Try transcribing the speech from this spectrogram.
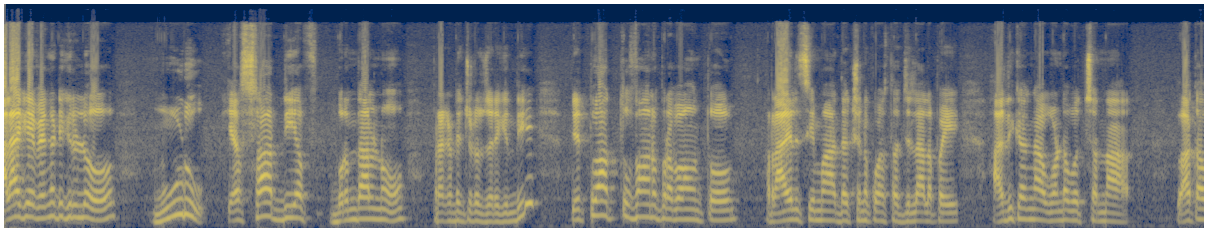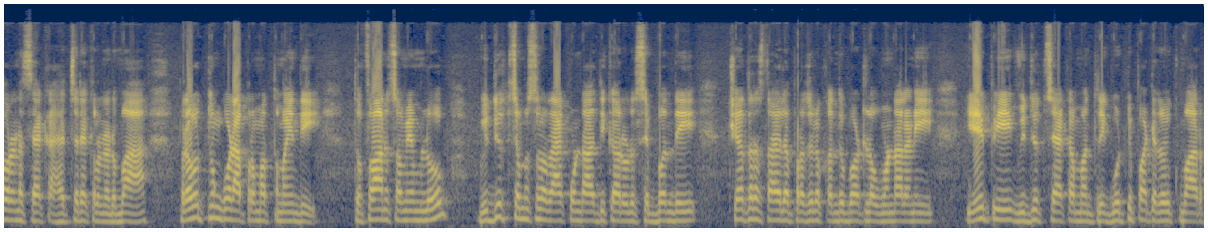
అలాగే వెంకటగిరిలో మూడు ఎస్ఆర్డిఎఫ్ బృందాలను ప్రకటించడం జరిగింది. ఎత్వా తుఫాను ప్రభావంతో రాయలసీమ దక్షిణ కోస్తా జిల్లాలపై అధికంగా ఉండవచ్చన్న వాతావరణ శాఖ హెచ్చరికల నడుమ ప్రభుత్వం కూడా అప్రమత్తమైంది. తుఫాను సమయంలో విద్యుత్ సమస్యలు రాకుండా అధికారులు సిబ్బంది క్షేత్రస్థాయిలో ప్రజలకు అందుబాటులో ఉండాలని ఏపీ విద్యుత్ శాఖ మంత్రి గొట్టిపాటి రవికుమార్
